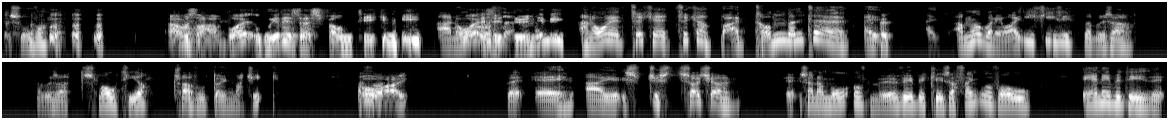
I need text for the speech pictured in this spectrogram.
It's over. I was like, what? Where is this film taking me? I know. What is it doing to me? I know it took a took a bad turn, didn't it? I, I I'm not going to lie to you, Keezy. There was a there was a small tear travelled down my cheek. I Oh, thought, aye. but uh, I it's just such a it's an emotive movie because I think we've all anybody that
